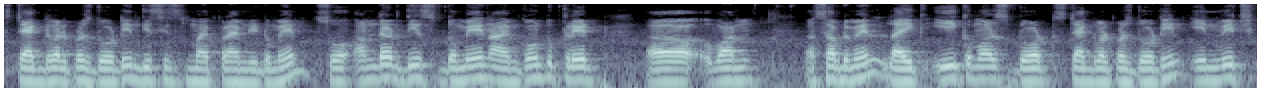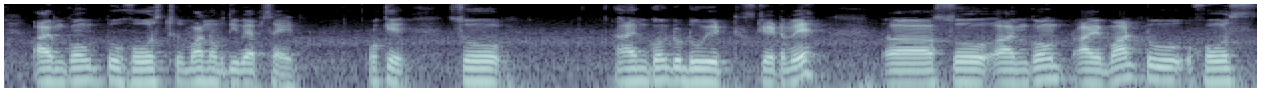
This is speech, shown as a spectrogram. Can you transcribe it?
stackdevelopers.in this is my primary domain. So under this domain i'm going to create uh, one subdomain like e-commerce.stackdevelopers.in in which i'm going to host one of the website. Okay so i'm going to do it straight away. Uh, so i'm going i want to host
